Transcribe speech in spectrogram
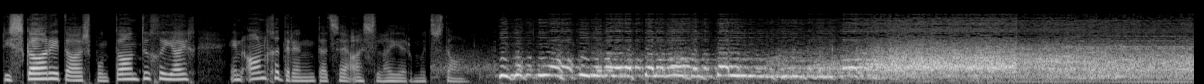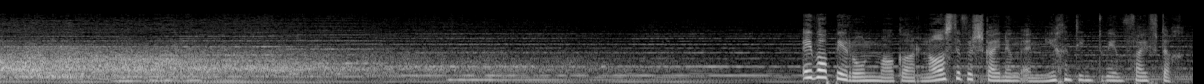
Die skare het haar spontaan toegejuig en aangedring dat sy as leier moet staan. Eva Perron maak haar laaste verskyning in 1952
